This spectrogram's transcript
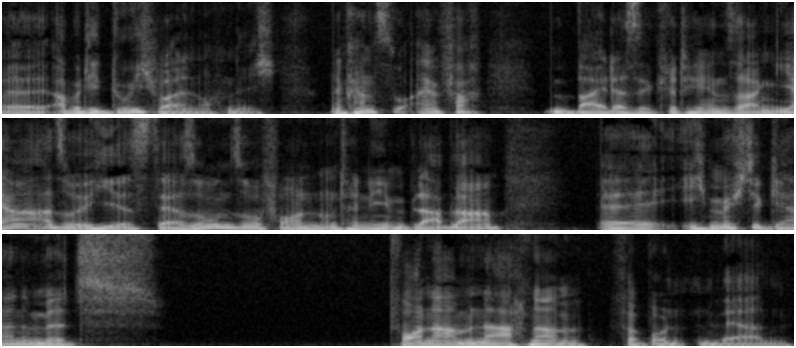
äh, aber die Durchwahl noch nicht. Dann kannst du einfach bei der Sekretärin sagen, ja, also hier ist der so und so von Unternehmen bla bla. Äh, ich möchte gerne mit Vorname, Nachname verbunden werden.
